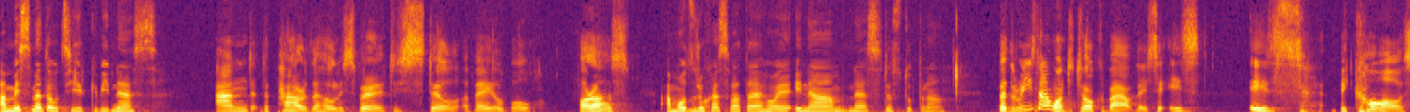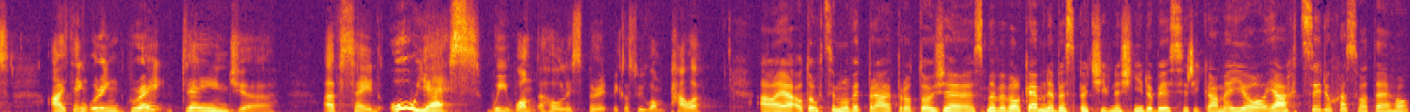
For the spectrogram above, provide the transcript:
A my jsme tou církví dnes. And the power of the Holy Spirit is still available for us. A moc Ducha Svatého je i nám dnes dostupná. But the reason I want to talk about this is, is because I think we're in great danger of saying, oh, yes, we want the Holy Spirit because we want power. Ale já o tom chci mluvit právě proto, že jsme ve velkém nebezpečí. V dnešní době si říkáme, jo, já chci Ducha Svatého,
